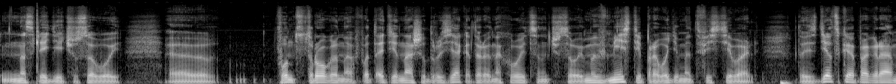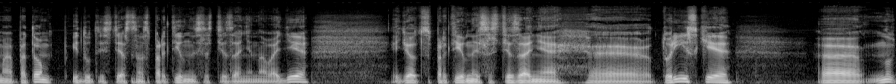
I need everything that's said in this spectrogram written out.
«Наследие Чусовой» фонд Строганов, вот эти наши друзья, которые находятся на Часовой. Мы вместе проводим этот фестиваль. То есть детская программа, потом идут, естественно, спортивные состязания на воде, идет спортивные состязания э, туристские, Э, ну,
